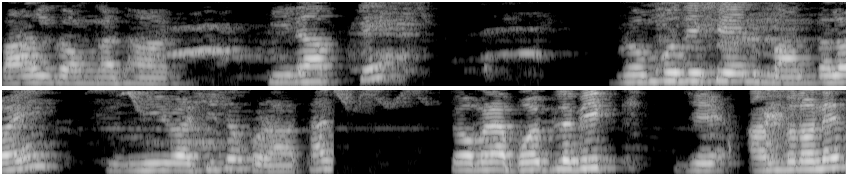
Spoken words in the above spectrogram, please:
বাল গঙ্গাধর তিলককে ব্রহ্মদেশের মান্দালয়ে নির্বাসিত করা অর্থাৎ তো আমরা বৈপ্লবিক যে আন্দোলনের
